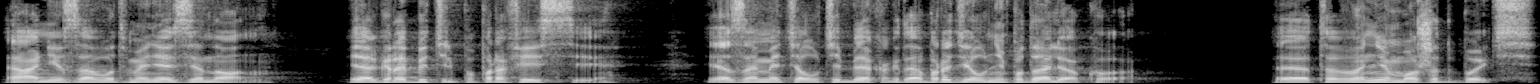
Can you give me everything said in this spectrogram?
Они зовут меня Зенон. Я грабитель по профессии. Я заметил тебя, когда бродил неподалёку». Этого не может быть.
